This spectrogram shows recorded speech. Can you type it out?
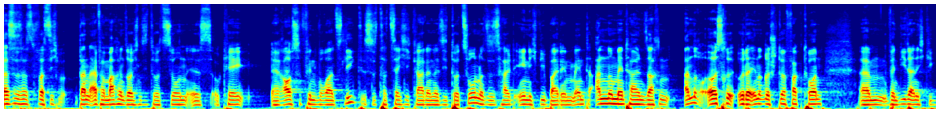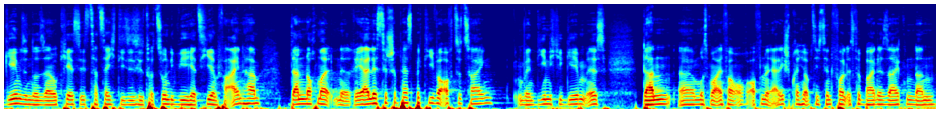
das ist das, was ich dann einfach mache in solchen Situationen, ist, okay, herauszufinden, woran es liegt. Ist es tatsächlich gerade in der Situation? Also es ist halt ähnlich wie bei den ment anderen mentalen Sachen, andere äußere oder innere Störfaktoren. Ähm, wenn die da nicht gegeben sind und sagen, okay, es ist tatsächlich diese Situation, die wir jetzt hier im Verein haben, dann nochmal eine realistische Perspektive aufzuzeigen. Und wenn die nicht gegeben ist, dann äh, muss man einfach auch offen und ehrlich sprechen, ob es nicht sinnvoll ist für beide Seiten, dann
